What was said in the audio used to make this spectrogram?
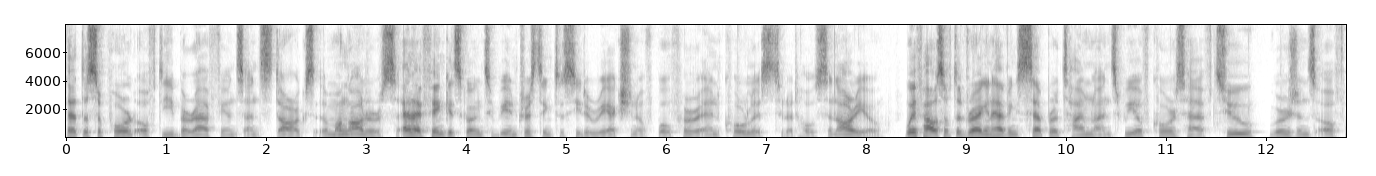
had the support of the Baratheons and Starks, among others. And I think it's going to be interesting to see the reaction of both her and Corlys to that whole scenario. With House of the Dragon having separate timelines, we of course have two versions of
